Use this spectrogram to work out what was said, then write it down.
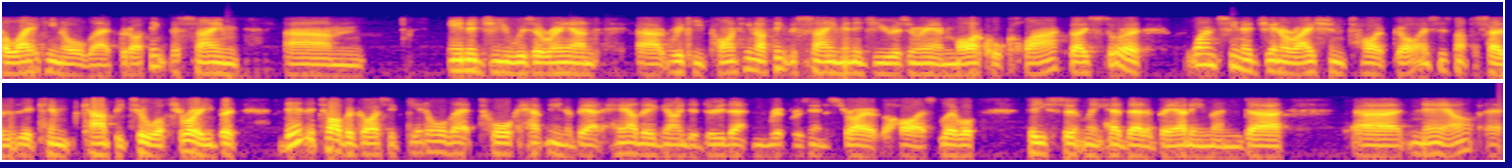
collating all that. But I think the same um, energy was around uh, Ricky Ponting. I think the same energy was around Michael Clarke. Those sort of once in a generation type guys. It's not to say that there can, can't be two or three, but they're the type of guys that get all that talk happening about how they're going to do that and represent Australia at the highest level. He certainly had that about him, and uh, uh, now uh,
